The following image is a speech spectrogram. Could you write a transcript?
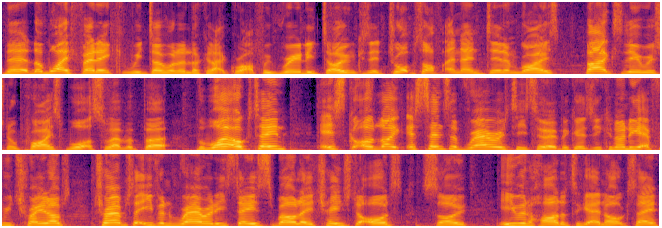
the, the white fennec, we don't want to look at that graph. We really don't, because it drops off and then didn't rise back to the original price whatsoever. But the white octane, it's got like a sense of rarity to it, because you can only get through trade-ups. Trade-ups are even rarer these days as well. They changed the odds, so even harder to get an octane.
